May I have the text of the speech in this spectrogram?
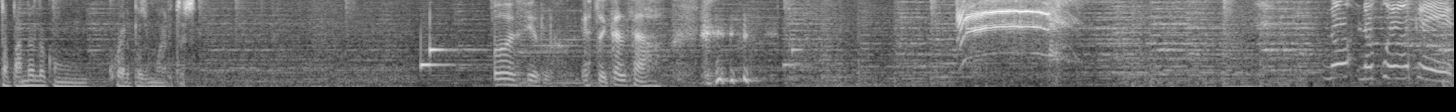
tapándolo con cuerpos muertos. Puedo decirlo. Estoy cansado. No, no puedo creer.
